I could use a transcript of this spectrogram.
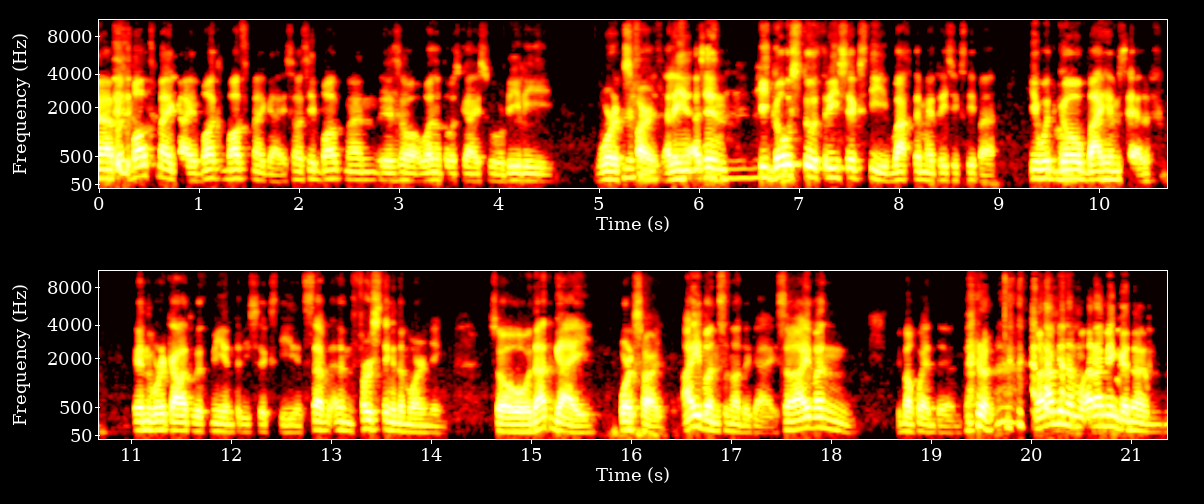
yeah, but Balt's my guy. Balt, Balt's my guy. So si Balkman is uh, one of those guys who really works hard. I mean, as in, he goes to 360, back to my 360 pa. He would go by himself and work out with me in 360 at seven, and first thing in the morning. So that guy works hard. Ivan's another guy. So Ivan, ibang kwento yun. Pero marami na, maraming ganun.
